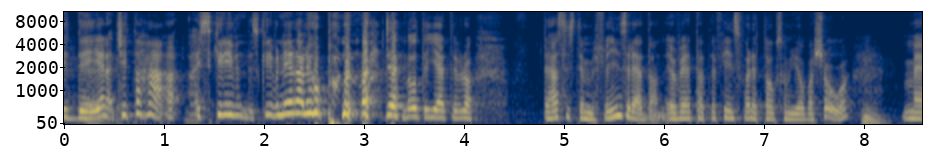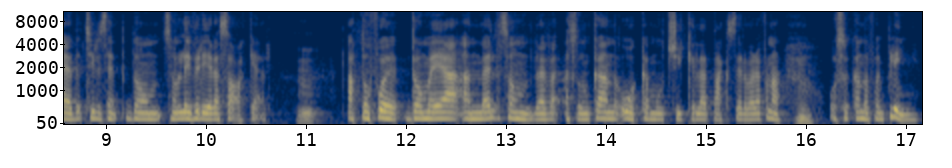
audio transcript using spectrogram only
idéerna, titta här. Skriv, skriv ner allihopa. det låter jättebra. Det här systemet finns redan. Jag vet att det finns företag som jobbar så. Mm. Med till exempel de som levererar saker. Att de, får, de är anmälda som, alltså de kan åka motorcykel eller taxi eller vad det är för något. Mm. Och så kan de få en pling.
